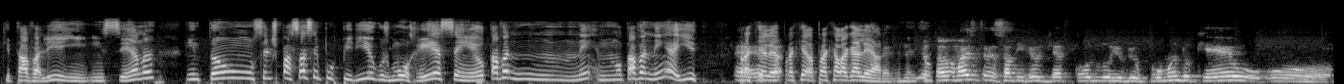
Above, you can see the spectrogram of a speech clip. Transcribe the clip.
que estava ali em, em, cena. Então, se eles passassem por perigos, morressem, eu tava nem, não tava nem aí para é, aquela, aquela galera. Entendeu? Eu tava mais interessado em ver o Jeff Goldblum e o Bill Pullman do que o, o,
